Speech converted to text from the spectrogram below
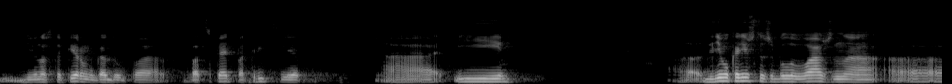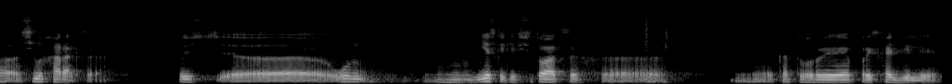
91 году по 25, по 30 лет. И а, для него, конечно же, было важно а, сила характера. То есть э, он в нескольких ситуациях, э, которые происходили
